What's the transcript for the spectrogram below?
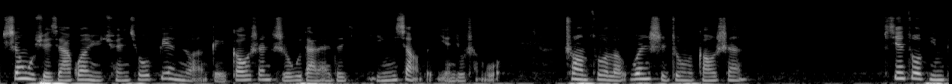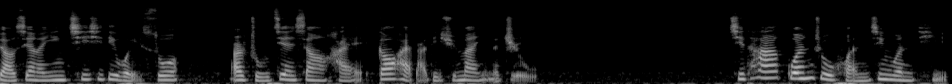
生物学家关于全球变暖给高山植物带来的影响的研究成果，创作了温室中的高山。这件作品表现了因栖息地萎缩。而逐渐向海高海拔地区蔓延的植物。其他关注环境问题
